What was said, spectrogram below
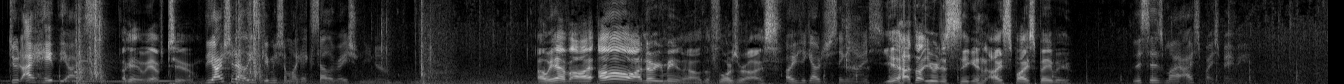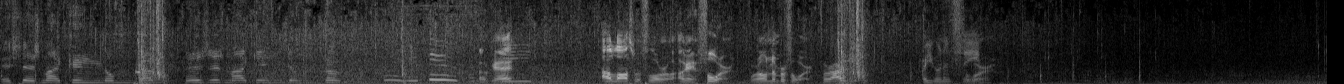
Dude, I hate the ice. Okay, we have two. The ice should at least give me some like acceleration, you know. Oh, we have ice. Oh, I know what you mean now. The floors are ice. Oh, you think I was just singing ice? Yeah, I thought you were just singing Ice Spice Baby. This is my ice spice baby. This is my kingdom come. This is my kingdom come. Okay. I lost with floor. Okay, four. We're on number four. Where are we? Are you going insane? Four.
